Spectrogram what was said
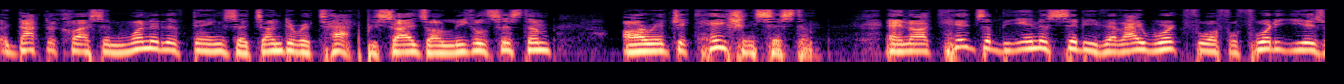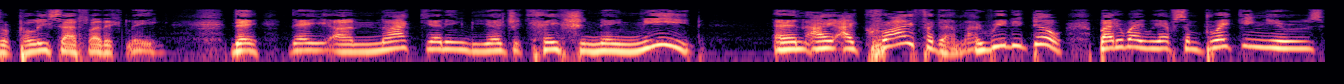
uh, Dr. Carson, one of the things that's under attack besides our legal system, our education system. And our kids of the inner city that I worked for for 40 years with Police Athletic League, they, they are not getting the education they need. And I, I cry for them. I really do. By the way, we have some breaking news.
